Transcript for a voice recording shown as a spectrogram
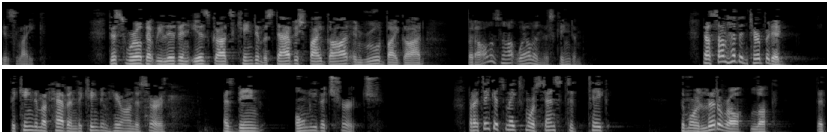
is like. This world that we live in is God's kingdom, established by God and ruled by God, but all is not well in this kingdom. Now, some have interpreted the kingdom of heaven, the kingdom here on this earth, as being only the church. But I think it makes more sense to take the more literal look that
